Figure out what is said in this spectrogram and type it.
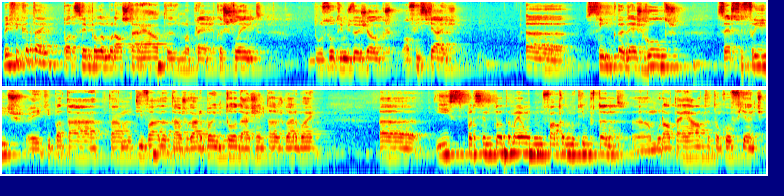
O Benfica tem, pode ser pela moral estar em alta, uma pré-época excelente dos últimos dois jogos oficiais, a 5 a 10 golos, 0 sofridos, a equipa está tá motivada, está a jogar bem, toda a gente está a jogar bem. Ah, e isso parecendo que não também é um fator muito importante. A moral está em alta, estão confiantes.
